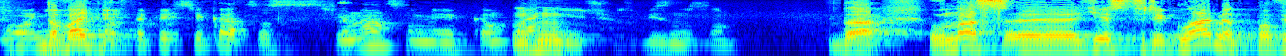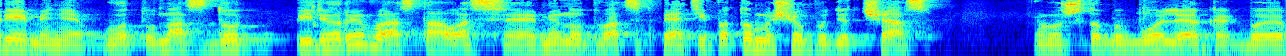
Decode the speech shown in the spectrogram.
Ну, они Давай... просто пересекаться с финансами компании угу. еще, с бизнесом. Да, у нас э, есть регламент по времени. Вот у нас до перерыва осталось э, минут 25, и потом еще будет час. Вот чтобы более как бы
